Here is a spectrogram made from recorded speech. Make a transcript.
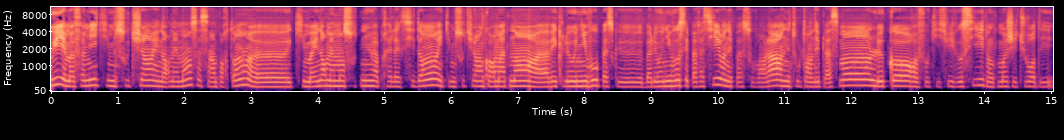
Oui, il y a ma famille qui me soutient énormément, ça c'est important, euh, qui m'a énormément soutenu après l'accident et qui me soutient encore maintenant avec le haut niveau parce que bah, le haut niveau c'est pas facile, on n'est pas souvent là, on est tout le temps en déplacement, le corps faut qu'il suive aussi, donc moi j'ai toujours des,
